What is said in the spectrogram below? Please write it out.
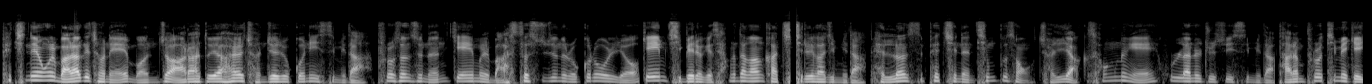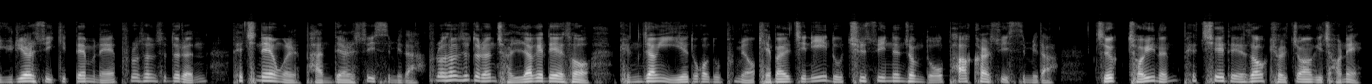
패치 내용을 말하기 전에 먼저 알아둬야 할 전제 조건이 있습니다. 프로 선수는 게임을 마스터 수준으로 끌어올려 게임 지배력에 상당한 가치를 가집니다. 밸런스 패치는 팀 구성, 전략, 성능에 혼란을 줄 수 있습니다. 다른 프로팀에게 유리할 수 있기 때문에 프로 선수들은 패치 내용을 반대할 수 있습니다. 프로 선수들은 전략에 대해서 굉장히 이해도가 높으며 개발진이 놓칠 수 있는 점도 파악할 수 있습니다. 즉, 저희는 패치에 대해서 결정하기 전에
